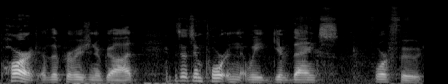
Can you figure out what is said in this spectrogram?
part of the provision of God, and so it's important that we give thanks food.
